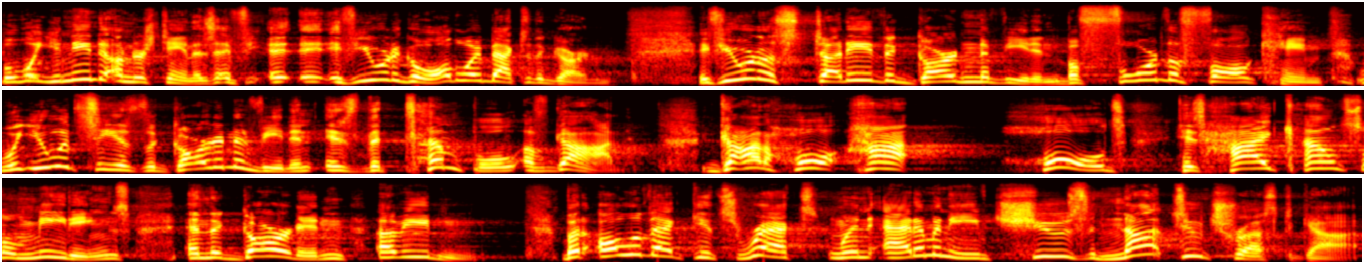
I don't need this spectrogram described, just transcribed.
But what you need to understand is if, if you were to go all the way back to the garden, if you were to study the Garden of Eden before the fall came, what you would see is the Garden of Eden is the temple of God. God holds his high council meetings in the Garden of Eden. But all of that gets wrecked when Adam and Eve choose not to trust God,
